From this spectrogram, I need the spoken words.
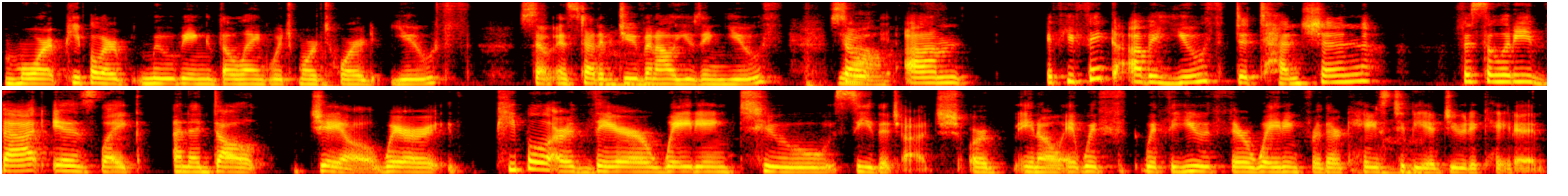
more people are moving the language more toward youth. So instead of mm-hmm. juvenile, using youth. So yeah. um, if you think of a youth detention facility, that is like an adult jail where people are there waiting to see the judge or you know with with the youth they're waiting for their case mm-hmm. to be mm-hmm. adjudicated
